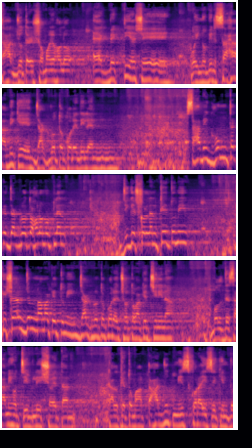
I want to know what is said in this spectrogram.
তাহাজ্জুতের সময় হলো, এক ব্যক্তি এসে ওই নবীর সাহাবিকে জাগ্রত করে দিলেন। সাহাবি ঘুম থেকে জাগ্রত হলন, উঠলেন। জিজ্ঞেস করলেন, কে তুমি? কিসের জন্য আমাকে তুমি জাগ্রত করেছ? তোমাকে চিনি না? বলতেছে, আমি হচ্ছি ইবলিশ শয়তান। কালকে তোমার তাহাজ্জুদ মিস করাইছে, কিন্তু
